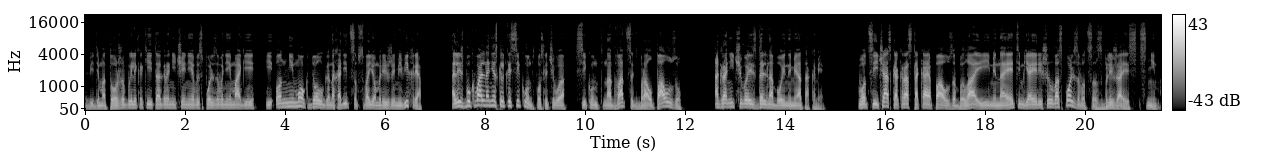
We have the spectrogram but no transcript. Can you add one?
видимо, тоже были какие-то ограничения в использовании магии, и он не мог долго находиться в своем режиме вихря, а лишь буквально несколько секунд, после чего секунд на 20 брал паузу, ограничиваясь дальнобойными атаками. Вот сейчас как раз такая пауза была, и именно этим я и решил воспользоваться, сближаясь с ним.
